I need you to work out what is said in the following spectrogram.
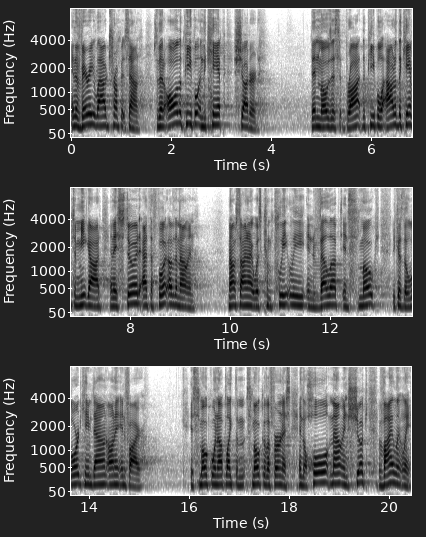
and a very loud trumpet sound, so that all the people in the camp shuddered. Then Moses brought the people out of the camp to meet God, and they stood at the foot of the mountain. Mount Sinai was completely enveloped in smoke because the Lord came down on it in fire. His smoke went up like the smoke of a furnace, and the whole mountain shook violently.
